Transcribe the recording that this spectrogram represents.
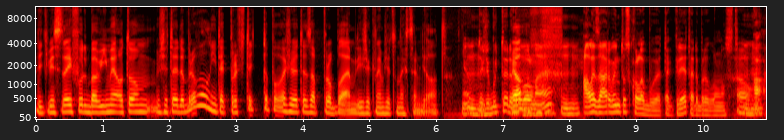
Teď my se tady furt bavíme o tom, že to je dobrovolný, tak proč teď to považujete za problém, když řekneme, že to nechcem dělat? Jo, mm-hmm. Takže buď to je dobrovolné, mm-hmm. ale zároveň to skolabuje. Tak kde je ta dobrovolnost? Oh. Mm-hmm. A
